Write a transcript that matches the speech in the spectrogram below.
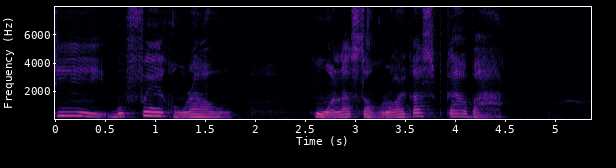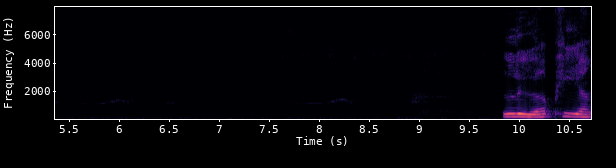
ที่บุฟเฟ่ของเรา หัวละ 299 บาท เหลือเพียง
